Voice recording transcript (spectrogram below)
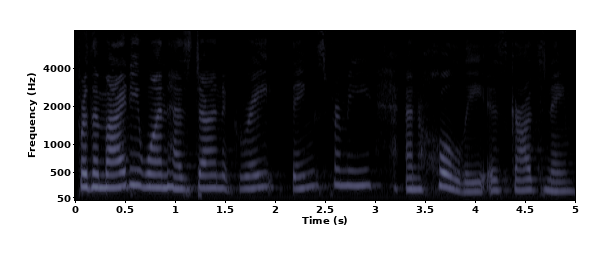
for the mighty one has done great things for me, and holy is God's name.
